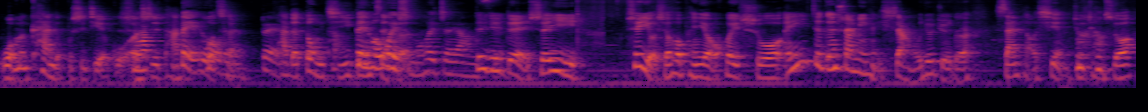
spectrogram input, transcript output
我们看的不是结果，是而是它的过程，对，它的动机背后为什么会这样？对对对，所以所以有时候朋友会说，哎，这跟算命很像，我就觉得三条线就讲说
